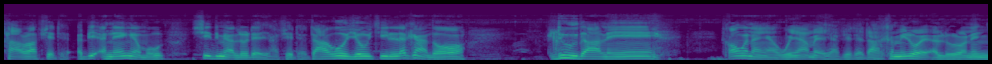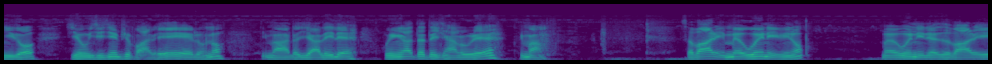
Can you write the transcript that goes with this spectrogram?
ထာဝရဖြစ်တယ်အပြစ်အနှဲငယ်မဟုတ်ရှိသမျှလွတ်တဲ့အရာဖြစ်တယ်ဒါကိုယုံကြည်လက်ခံတော့လူသားလင် ကောင်းကင်နိုင်ငံဝင်ရမယ့်အရာဖြစ်တယ်ဒါခမီးတို့ရဲ့အလိုတော်နဲ့ညီတော့ယုံကြည်ခြင်းဖြစ်ပါတယ်လို့နော်ဒီမှာတရားလေးလဲဝင်ကတက်သိခံလို့တယ်ဒီမှာစပားတွေမဲ့ဝင်းနေပြီနော်မဲ့ဝင်းနေတဲ့စပားတွေ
